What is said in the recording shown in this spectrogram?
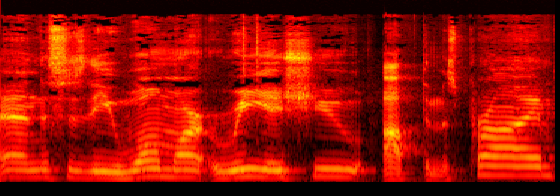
And this is the Walmart reissue Optimus Prime.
